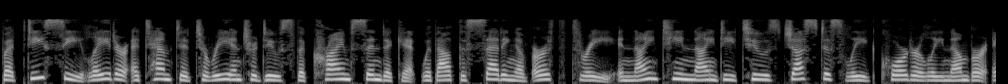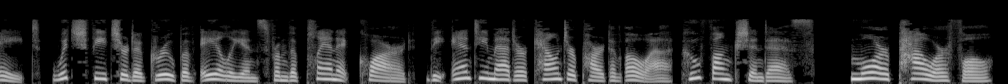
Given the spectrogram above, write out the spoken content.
but DC later attempted to reintroduce the crime syndicate without the setting of Earth-3 in 1992's Justice League Quarterly No. 8, which featured a group of aliens from the planet Qward, the antimatter counterpart of Oa, who functioned as more powerful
